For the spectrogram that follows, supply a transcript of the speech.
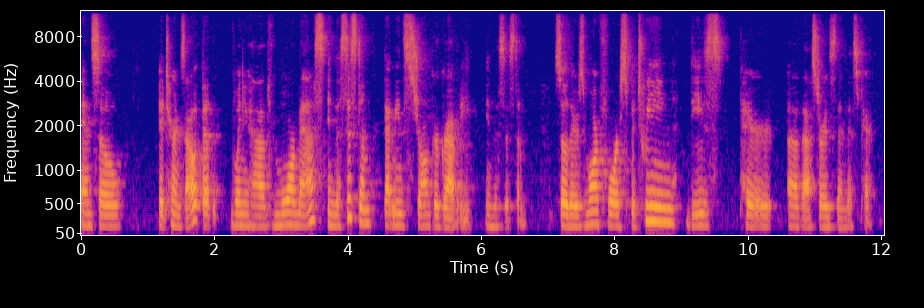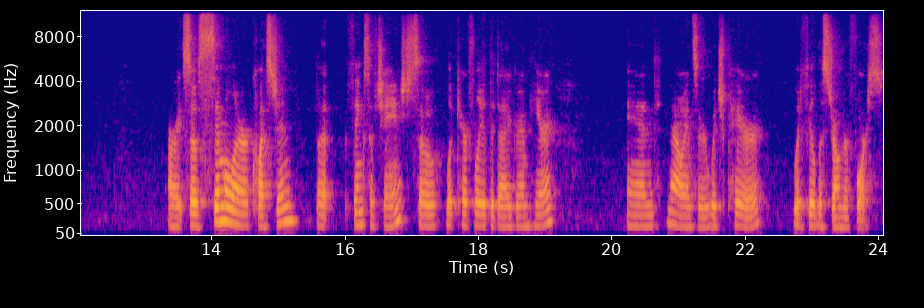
And so it turns out that when you have more mass in the system, that means stronger gravity in the system. So there's more force between these pair of asteroids than this pair. All right, so similar question, but things have changed. So look carefully at the diagram here. And now answer which pair would feel the stronger force.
